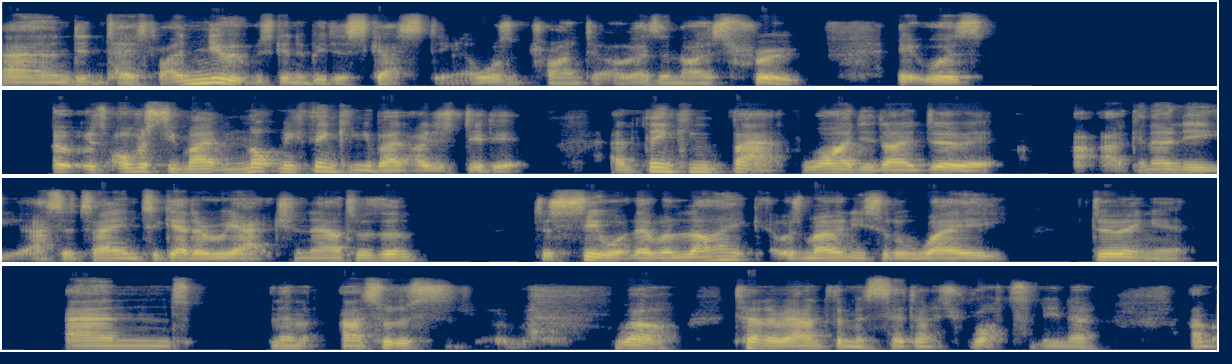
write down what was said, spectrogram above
and didn't taste like. I knew it was going to be disgusting. I wasn't trying to. Oh, as a nice fruit. It was. It was obviously my, not me thinking about it. I just did it, and thinking back, why did I do it? I can only ascertain to get a reaction out of them to see what they were like. It was my only sort of way doing it. and then I sort of, well, turned around to them and said, oh, it's rotten, you know. Um,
